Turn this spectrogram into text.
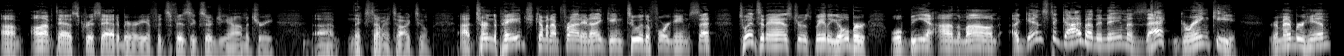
um, I'll have to ask Chris Atterbury if it's physics or geometry. uh, next time I talk to him. Uh, turn the page coming up Friday night, game two of the four game set. Twins and Astros. Bailey Ober will be on the mound against a guy by the name of Zack Greinke. Remember him?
